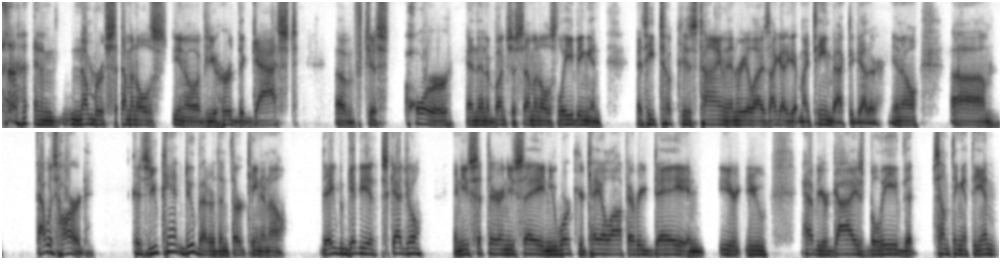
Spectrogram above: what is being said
and number of Seminoles, you know, have you heard the gast of just horror and then a bunch of Seminoles leaving and as he took his time and then realized I got to get my team back together, you know, um, that was hard because you can't do better than 13 and 0. They give you a schedule and you sit there and you say, and you work your tail off every day and you, you have your guys believe that something at the end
